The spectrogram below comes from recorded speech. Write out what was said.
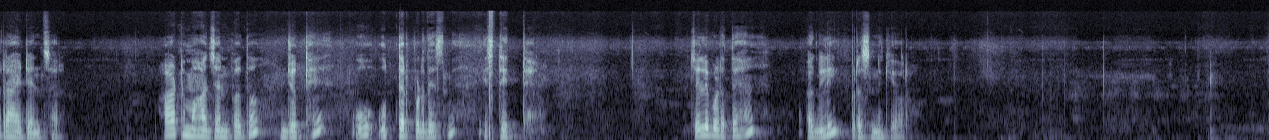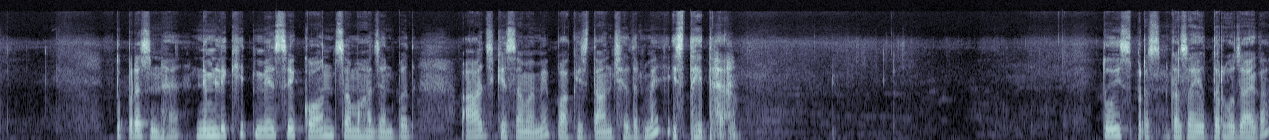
right answer आठ महाजनपदों जो थे, वो उत्तर प्रदेश में स्थित थे। चलिए बढ़ते हैं अगली प्रश्न की ओर। तो प्रश्न है, निम्नलिखित में से कौन सा महाजनपद आज के समय में पाकिस्तान क्षेत्र में स्थित है? तो इस प्रश्न का सही उत्तर हो जाएगा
